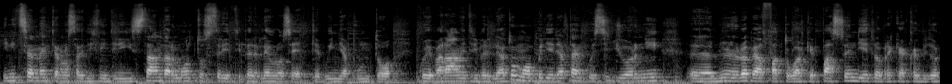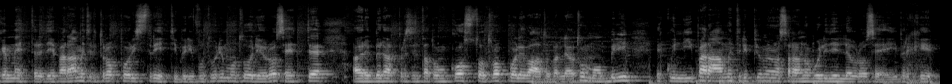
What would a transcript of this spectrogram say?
Inizialmente erano stati definiti degli standard molto stretti per l'Euro 7, quindi appunto quei parametri per le automobili. In realtà in questi giorni eh, l'Unione Europea ha fatto qualche passo indietro perché ha capito che mettere dei parametri troppo ristretti per i futuri motori Euro 7 avrebbe rappresentato un costo troppo elevato per le automobili e quindi i parametri più o meno saranno quelli dell'Euro 6 perché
